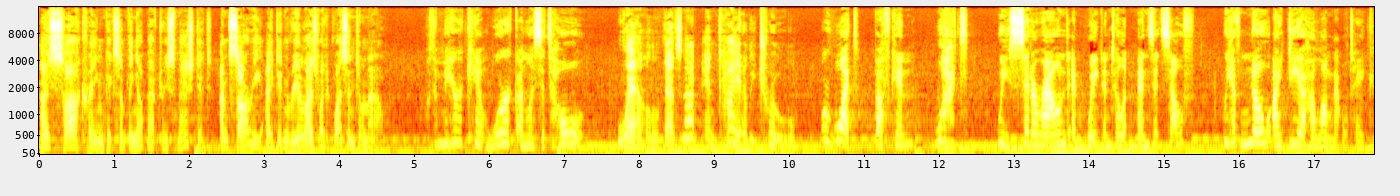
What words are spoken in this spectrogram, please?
I saw Crane pick something up after he smashed it. I'm sorry, I didn't realize what it was until now. Well, the mirror can't work unless it's whole. Well, that's not entirely true. Or what, Buffkin? What? We sit around and wait until it mends itself? We have no idea how long that will take.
